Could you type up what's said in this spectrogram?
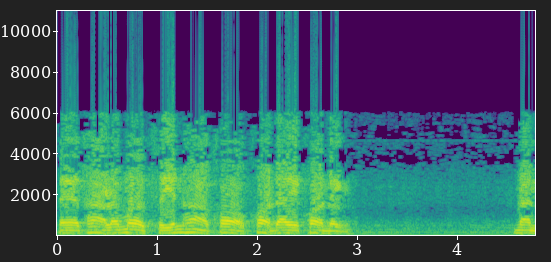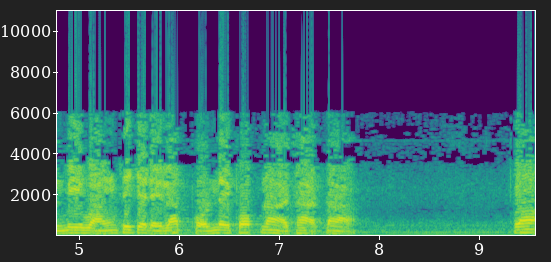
แต่ถ้าละเมิดศีลห้าข้อข้อใดข้อหนึ่ง นั่นมีหวังที่จะได้รับผลในพบหน้าชาติตาเพราะ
